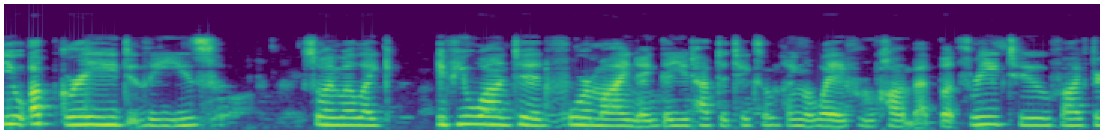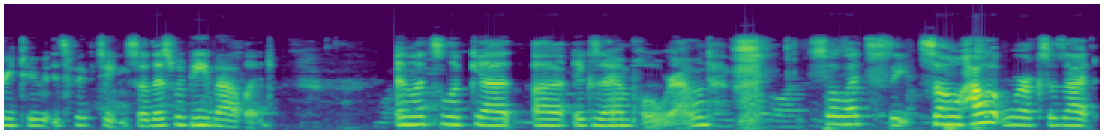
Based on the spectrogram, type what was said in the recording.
you upgrade these. So I will like, if you wanted four mining, then you'd have to take something away from combat. But 3, 2, 5, 3, 2 is 15. So this would be valid and let's look at an example round. So let's see. So how it works is that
